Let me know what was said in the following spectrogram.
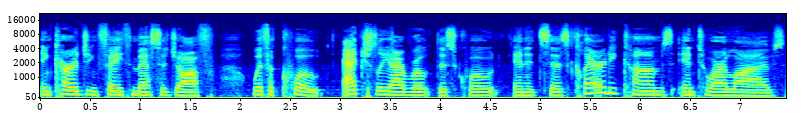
encouraging faith message off with a quote. Actually, I wrote this quote, and it says Clarity comes into our lives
